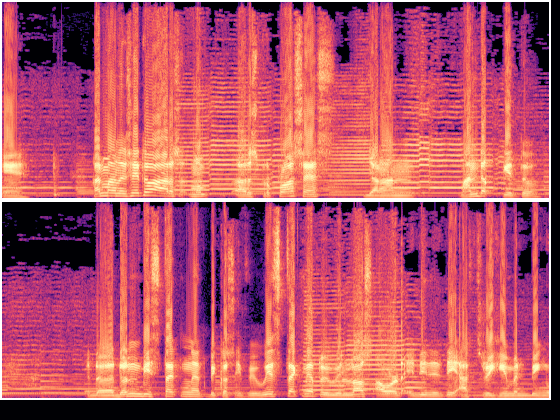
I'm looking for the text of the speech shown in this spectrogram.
Ya. Yeah. kan manusia itu harus harus berproses jangan mandek gitu don't be stagnant because if we stagnant we will lose our identity as three human being.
